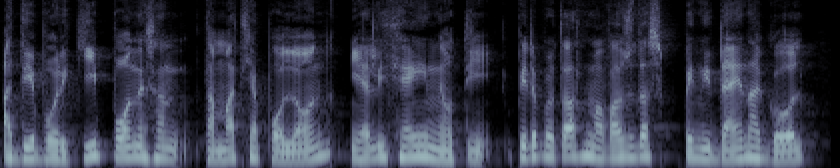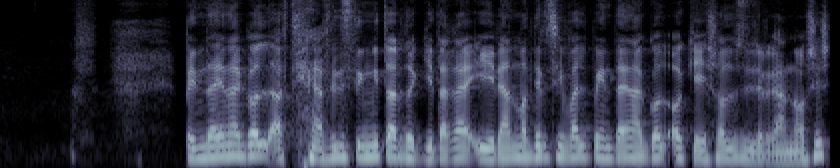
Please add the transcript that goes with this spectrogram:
Αντιεμπορική, πόνεσαν τα μάτια πολλών. Η αλήθεια είναι ότι πήρε πρωτάθλημα βάζοντας 51 γκολ 51 γκολ, αυτή, αυτή τη στιγμή τώρα το κοίταγα, η Real Madrid έχει βάλει 51 γκολ, οκ, okay, σε όλες τις διοργανώσεις,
